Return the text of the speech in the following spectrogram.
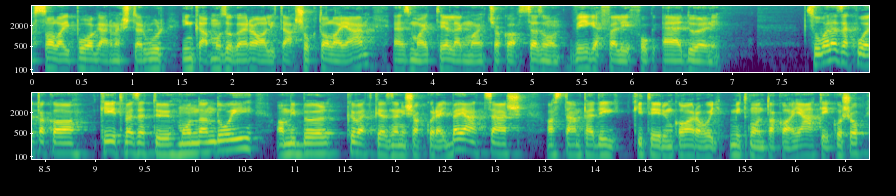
Szalai polgármester úr inkább mozog a realitások talaján. Ez majd tényleg majd csak a szezon vége felé fog eldőlni. Szóval ezek voltak a két vezető mondandói, amiből következzen is akkor egy bejátszás, aztán pedig kitérünk arra, hogy mit mondtak a játékosok,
